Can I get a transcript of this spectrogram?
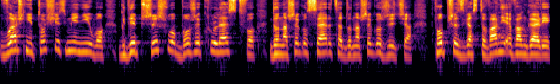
Właśnie to się zmieniło, gdy przyszło Boże Królestwo do naszego naszego serca, do naszego życia poprzez zwiastowanie Ewangelii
